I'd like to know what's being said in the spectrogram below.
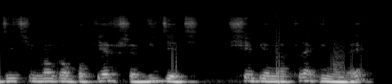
dzieci mogą po pierwsze widzieć siebie na tle innych,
